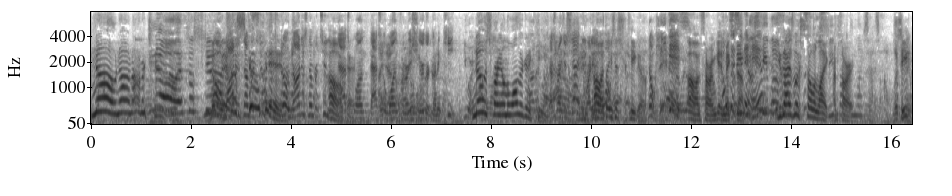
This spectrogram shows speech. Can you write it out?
No, no, not number two. No, that's so stupid. No, That's not so number stupid. two. No, not as number two. Oh, that's okay. one. That's the one from this year. They're gonna keep. No, it's writing on the wall. They're gonna keep. That's what I just said. Oh, I thought you said Stratego. No, he did. Oh, I'm sorry. I'm getting mixed up. You guys look so alike. I'm sorry. Steve,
